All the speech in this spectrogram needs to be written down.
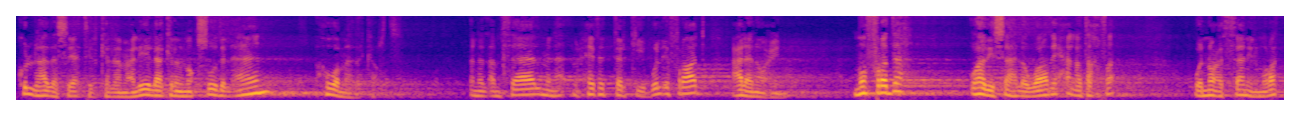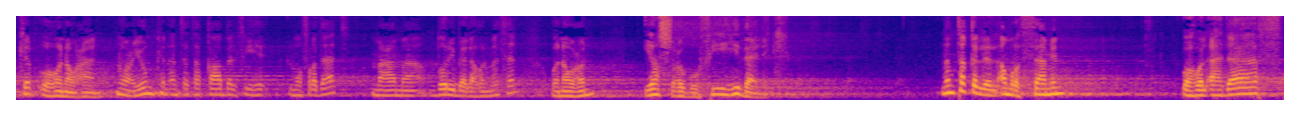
كل هذا سيأتي الكلام عليه لكن المقصود الآن هو ما ذكرت. أن الأمثال من حيث التركيب والإفراد على نوعين. مفردة وهذه سهلة وواضحة لا تخفى. والنوع الثاني المركب وهو نوعان. نوع يمكن أن تتقابل فيه المفردات مع ما ضرب له المثل ونوع يصعب فيه ذلك. ننتقل للامر الثامن وهو الأهداف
